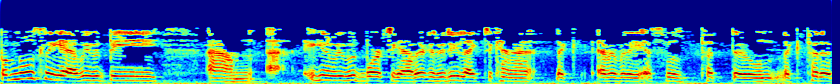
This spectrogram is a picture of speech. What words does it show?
but mostly, yeah, we would be, um, uh, you know, we would work together because we do like to kind of like everybody, I suppose, put their own like put a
